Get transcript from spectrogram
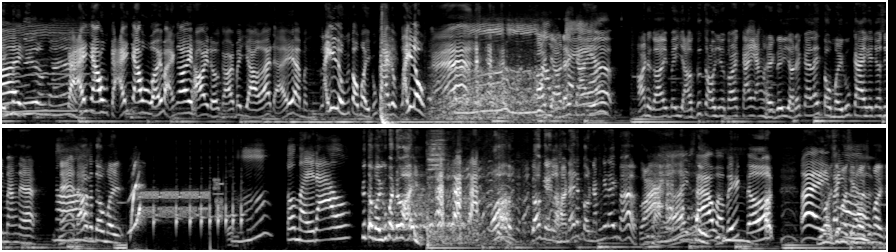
diện ơi. bên kia rồi mà. Cãi nhau cãi nhau rồi các bạn ơi. Thôi được rồi. Bây giờ á để à, mình lấy luôn cái tô mì của cay luôn. Lấy luôn. À. Thôi giờ để cay á. hỏi được rồi. Bây giờ cứ coi như coi cay ăn thiệt đi. Giờ để cay lấy tô mì của cay ra cho sim ăn nè. Nè đó cái tô mì. Ừ, tô mì đâu? cái tô mì của mình đâu rồi ủa rõ ràng là hồi nãy nó còn nằm cái đấy mà trời wow. ơi sao mà biết được Ê, Xin mời, xin mời, xin mời, xin mời.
